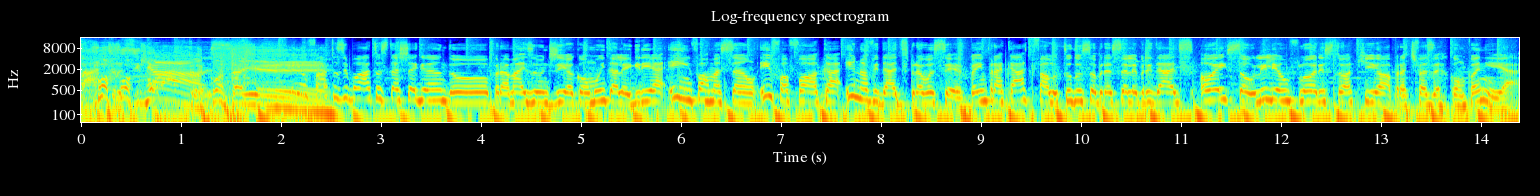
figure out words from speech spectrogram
Fatos e Fofoquear, boatos. conta E o aí. Fatos e Boatos está chegando para mais um dia com muita alegria e informação e fofoca e novidades para você. Vem pra cá que falo tudo sobre as celebridades. Oi, sou Lilian Flores, estou aqui ó para te fazer companhia.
